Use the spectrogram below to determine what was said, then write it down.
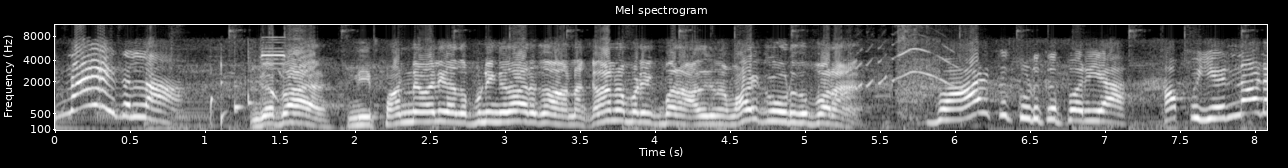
என்ன இதெல்லாம்? இங்க பார் நீ பண்ண வேலைக்கு அந்த பொண்ணு இங்க தான் இருக்கும் நான் கல்யாணம் பண்ணிக்க போறேன். அதுக்கு நான் வாழ்க்கை கொடுக்க போறேன். வாழ்க்கை கொடுக்க போறியா? அப்ப என்னோட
